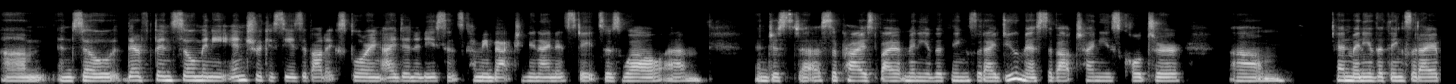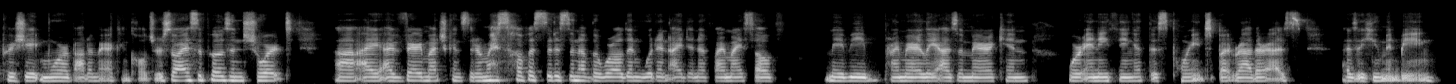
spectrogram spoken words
Um, and so there have been so many intricacies about exploring identity since coming back to the United States as well. Um, and just uh, surprised by many of the things that I do miss about Chinese culture um, and many of the things that I appreciate more about American culture. So I suppose, in short, uh, I, I, very much consider myself a citizen of the world and wouldn't identify myself maybe primarily as American or anything at this point, but rather as as a human being.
